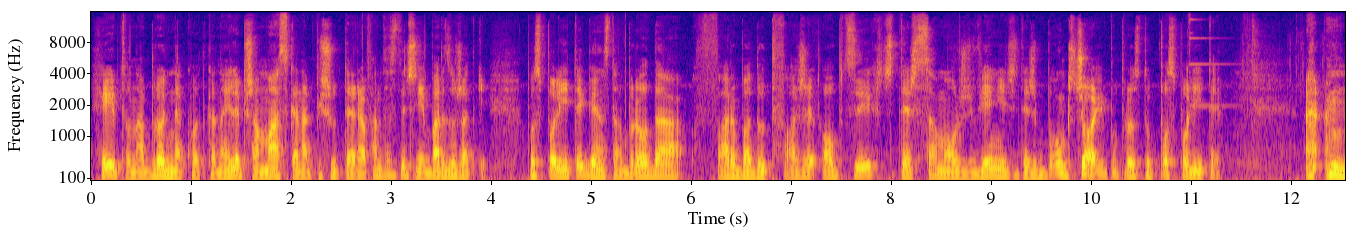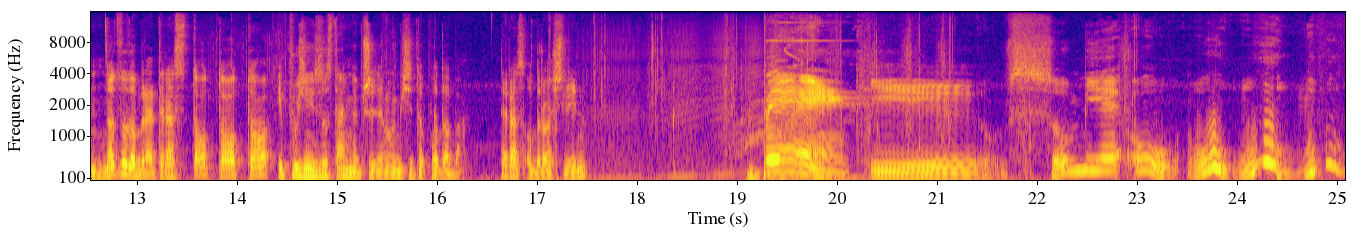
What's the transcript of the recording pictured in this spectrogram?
Hej, to na broń nakładka. Najlepsza maska na piszutera. Fantastycznie, bardzo rzadki. Pospolity, gęsta broda, farba do twarzy obcych, czy też samo ożywienie, czy też bong choy, po prostu pospolity. No to dobra, teraz to, to, to i później zostańmy przy tym, bo mi się to podoba. Teraz od roślin. Bang! I w sumie. Uu, uu, uu, uu.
